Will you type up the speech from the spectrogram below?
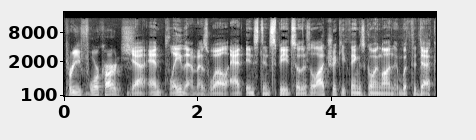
three, four cards. Yeah, and play them as well at instant speed. So there's a lot of tricky things going on with the deck.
